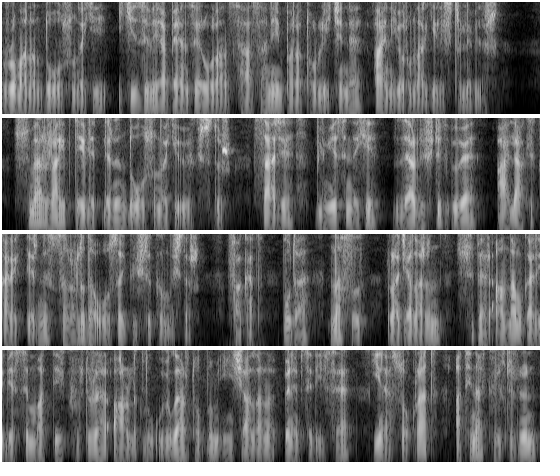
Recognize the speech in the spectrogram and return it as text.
Roma'nın doğusundaki ikizi veya benzeri olan Sasani İmparatorluğu içinde aynı yorumlar geliştirilebilir. Sümer rahip devletlerinin doğusundaki öyküsüdür. Sadece bünyesindeki zerdüştlük öğe ahlaki karakterini sınırlı da olsa güçlü kılmıştır. Fakat bu da nasıl racaların süper anlam garibesi maddi kültürel ağırlıklı uygar toplum inşalarını önemsediyse, yine Sokrat, Atina kültürünün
